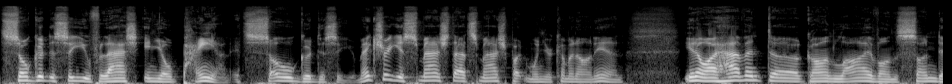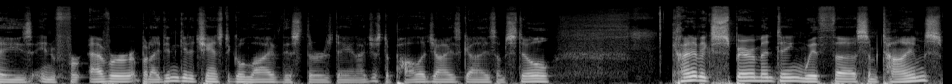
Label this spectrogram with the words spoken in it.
So good to see you flash in your pan. It's so good to see you. Make sure you smash that smash button when you're coming on in. You know, I haven't uh, gone live on Sundays in forever, but I didn't get a chance to go live this Thursday, and I just apologize, guys. I'm still kind of experimenting with uh, some times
